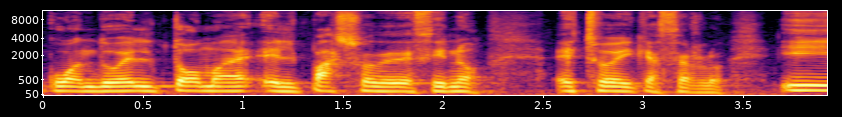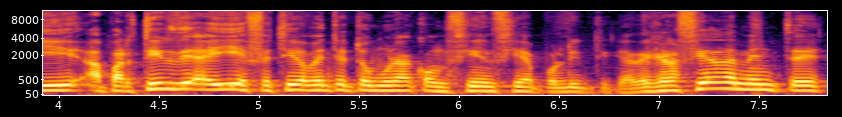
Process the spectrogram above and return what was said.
cuando él toma el paso de decir, no, esto hay que hacerlo. Y a partir de ahí, efectivamente, toma una conciencia política. Desgraciadamente,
